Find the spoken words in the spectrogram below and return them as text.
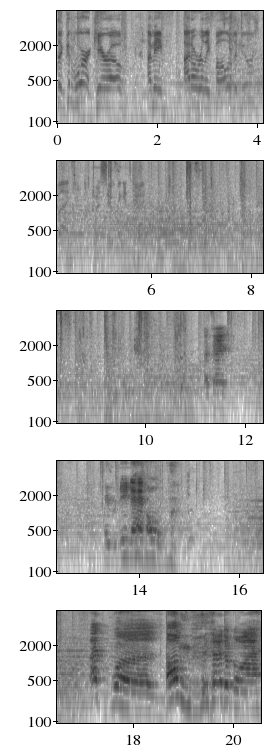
The good work, hero. I mean, I don't really follow the news, but I'm assuming it's good. Okay. We need to head home. That was long. that took a while.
